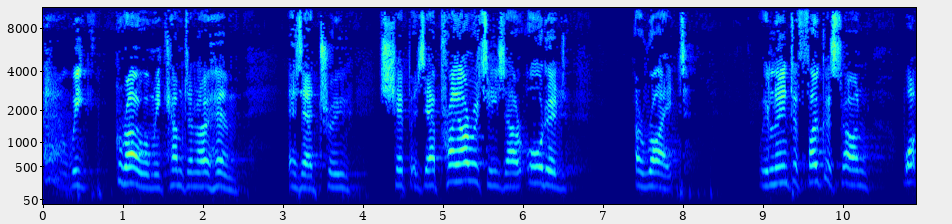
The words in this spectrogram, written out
We grow and we come to know Him as our true shepherds. Our priorities are ordered aright. We learn to focus on what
